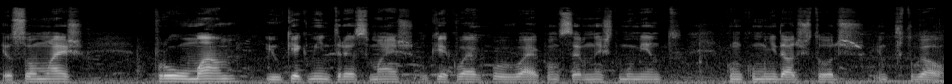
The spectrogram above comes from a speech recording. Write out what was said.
Eu sou mais pro-humano e o que é que me interessa mais, o que é que vai, vai acontecer neste momento com comunidades todas em Portugal.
